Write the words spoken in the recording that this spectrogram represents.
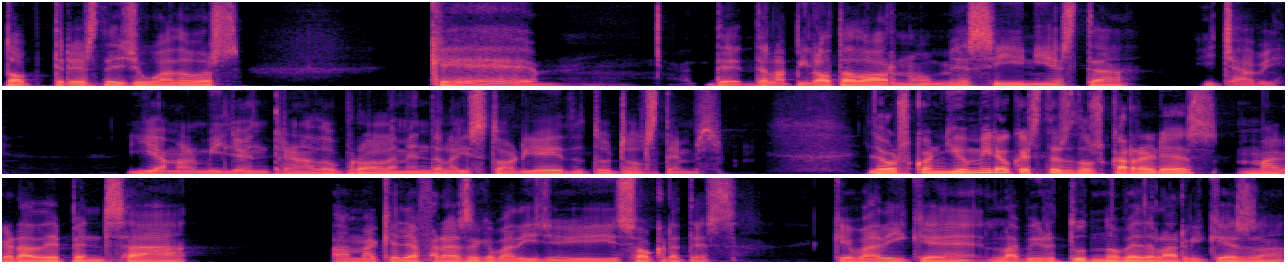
top 3 de jugadors que de, de la pilota d'or, no? Messi, Iniesta i Xavi. I amb el millor entrenador probablement de la història i de tots els temps. Llavors, quan jo miro aquestes dues carreres, m'agrada pensar en aquella frase que va dir Sòcrates, que va dir que la virtut no ve de la riquesa,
